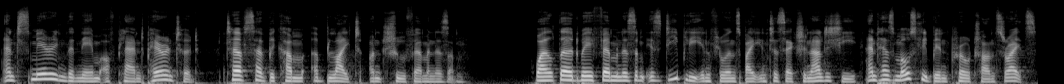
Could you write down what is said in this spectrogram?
and smearing the name of Planned Parenthood, TERFs have become a blight on true feminism. While third wave feminism is deeply influenced by intersectionality and has mostly been pro trans rights,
